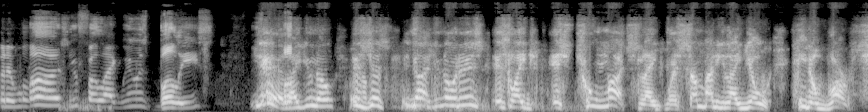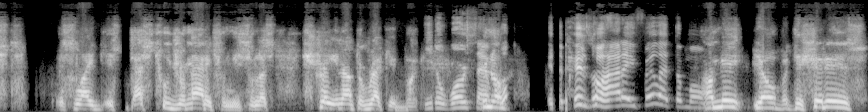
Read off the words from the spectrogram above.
But it was. You felt like we was bullies. You Yeah, like you know, it's just no, you know what it is? It's like it's too much. Like when somebody like yo, he the worst. It's like it's that's too dramatic for me. So let's straighten out the record. But He the worst you know, what? It depends on how they feel at the moment. I mean, yo, but the shit is,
